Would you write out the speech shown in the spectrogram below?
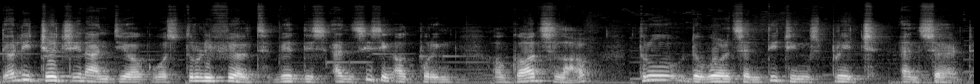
The early church in Antioch was truly filled with this unceasing outpouring of God's love through the words and teachings preached and shared.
